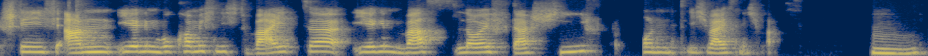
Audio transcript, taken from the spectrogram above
stehe ich an, irgendwo komme ich nicht weiter, irgendwas läuft da schief und ich weiß nicht was. Mhm.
